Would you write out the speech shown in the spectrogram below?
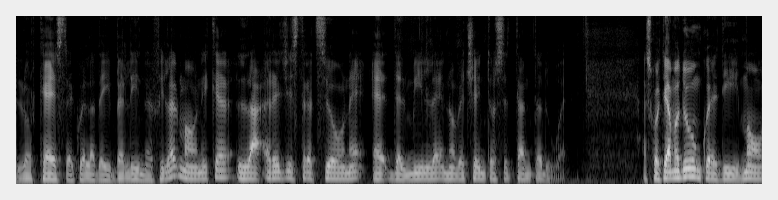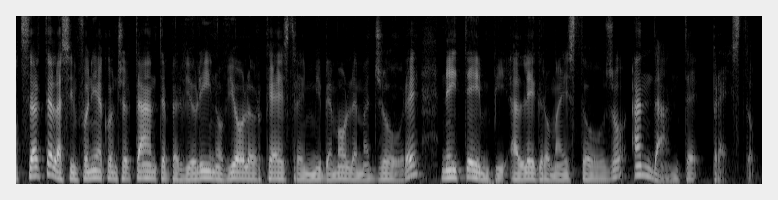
L'orchestra è quella dei Berliner Philharmoniker, la registrazione è del 1972. Ascoltiamo dunque di Mozart la sinfonia concertante per violino, viola e orchestra in Mi bemolle maggiore, nei tempi allegro maestoso, andante presto.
